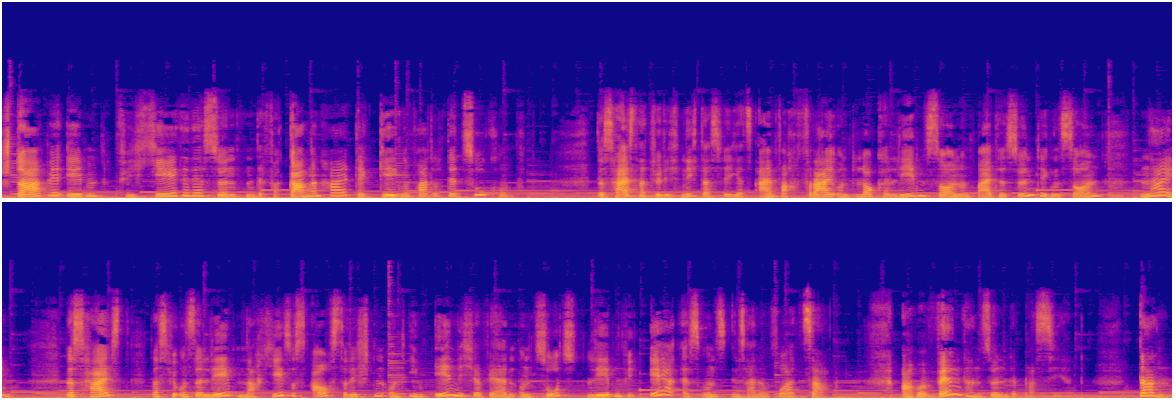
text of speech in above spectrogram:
starb er eben für jede der Sünden der Vergangenheit, der Gegenwart und der Zukunft. Das heißt natürlich nicht, dass wir jetzt einfach frei und locker leben sollen und weiter sündigen sollen. Nein, das heißt, dass wir unser Leben nach Jesus ausrichten und ihm ähnlicher werden und so leben, wie er es uns in seinem Wort sagt. Aber wenn dann Sünde passiert, dann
